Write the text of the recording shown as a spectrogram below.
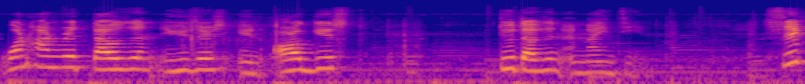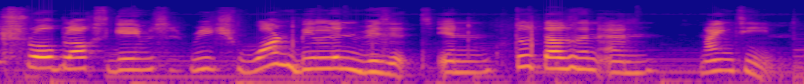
100, users in August 2019. Six Roblox games reached 1 billion visits in 2019.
